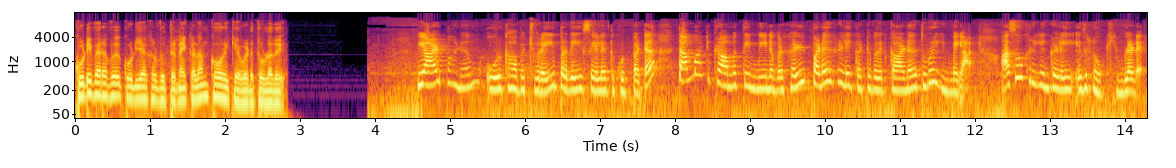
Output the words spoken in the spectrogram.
குடிவரவு குடியகழ்வு திணைக்களம் கோரிக்கை விடுத்துள்ளது. யாழ்ப்பாணம் ஊர்காவற்றுறை பிரதேச செயலத்துக்குட்பட்ட தம்மாட்டி கிராமத்தின் மீனவர்கள் படகுகளை கட்டுவதற்கான துறையின்மையால் அசௌகரியங்களை எதிர்நோக்கியுள்ளனர்.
